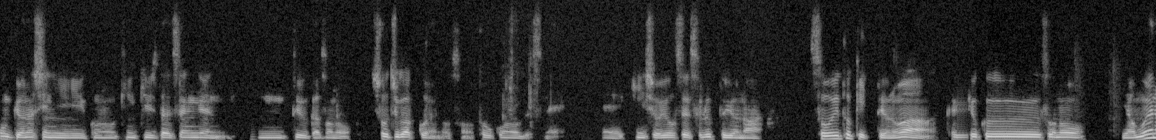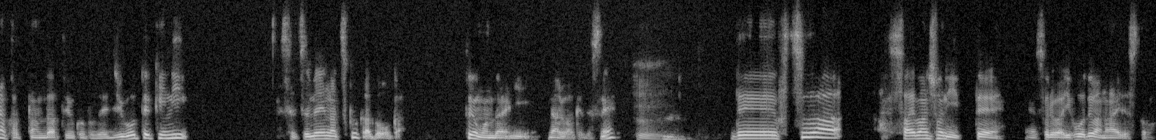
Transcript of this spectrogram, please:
根拠なしにこの緊急事態宣言んというか、その小中学校へのその登校のですね、えー禁止を要請するというような、そういう時っていうのは、結局、そのやむを得なかったんだということで、事後的に説明がつくかどうかという問題になるわけですね。うんで、普通は裁判所に行って、えーそれは違法ではないですと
